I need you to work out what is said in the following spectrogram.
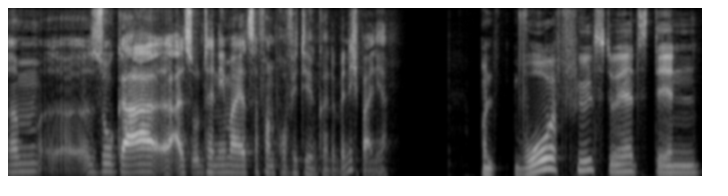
ähm, äh, sogar als Unternehmer jetzt davon profitieren könnte. Bin ich bei dir. Und wo fühlst du jetzt den,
